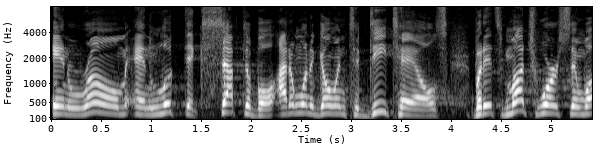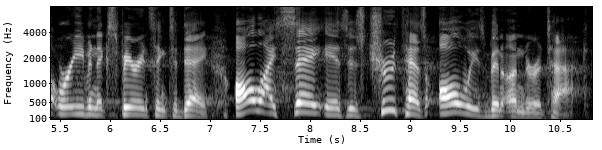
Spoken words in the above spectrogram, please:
in Rome and looked acceptable, I don't want to go into details, but it's much worse than what we're even experiencing today. All I say is, is truth has always been under attack.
